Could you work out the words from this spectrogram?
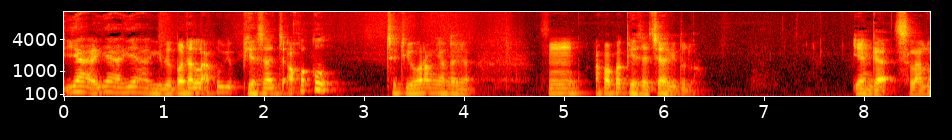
iya iya iya gitu. Padahal aku biasa aja aku aku jadi orang yang kayak hmm, apa apa biasa aja gitu loh. Ya nggak selalu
